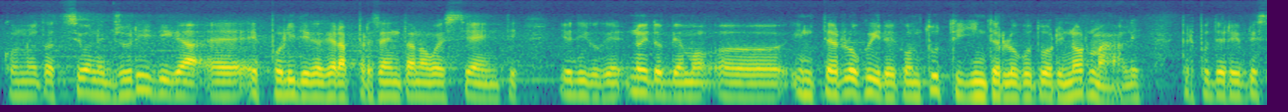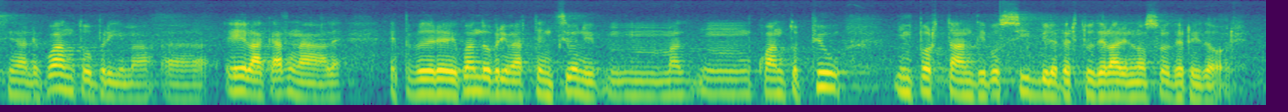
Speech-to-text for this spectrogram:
connotazione giuridica e, politica che rappresentano questi enti. Io dico che noi dobbiamo uh, interloquire con tutti gli interlocutori normali per poter ripristinare quanto prima e la carnale e per poter avere quanto prima attenzioni mm, mm, quanto più importanti possibile per tutelare il nostro territorio. servidores.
